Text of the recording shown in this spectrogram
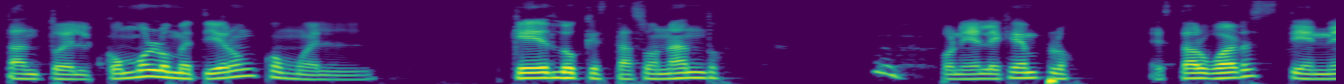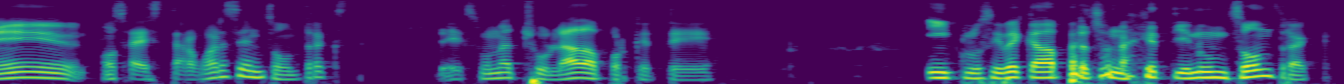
tanto el cómo lo metieron como el qué es lo que está sonando. Ponía el ejemplo. Star Wars tiene, o sea, Star Wars en soundtracks es una chulada porque te... Inclusive cada personaje tiene un soundtrack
